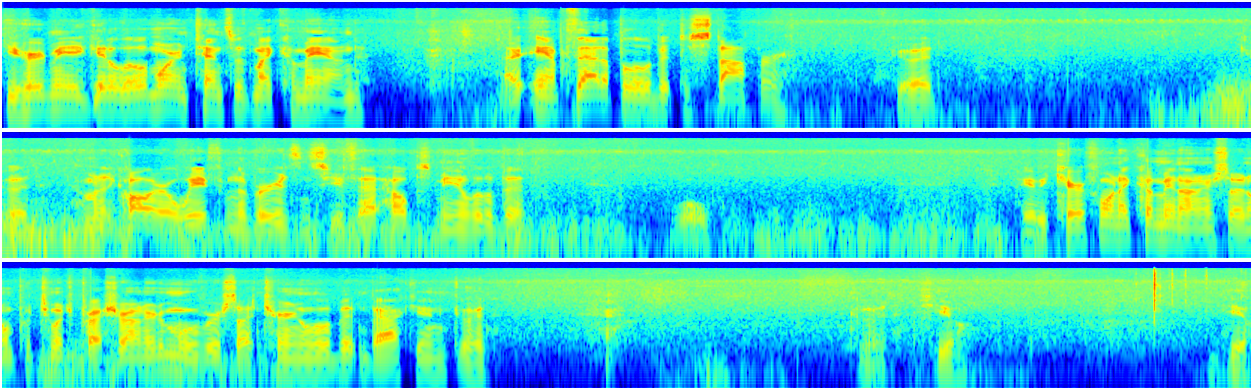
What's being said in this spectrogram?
You heard me get a little more intense with my command. I amped that up a little bit to stop her. Good. Good. I'm gonna call her away from the birds and see if that helps me a little bit. Whoa. I gotta be careful when I come in on her so I don't put too much pressure on her to move her. So I turn a little bit and back in. Good. Good. Heel. Heel.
